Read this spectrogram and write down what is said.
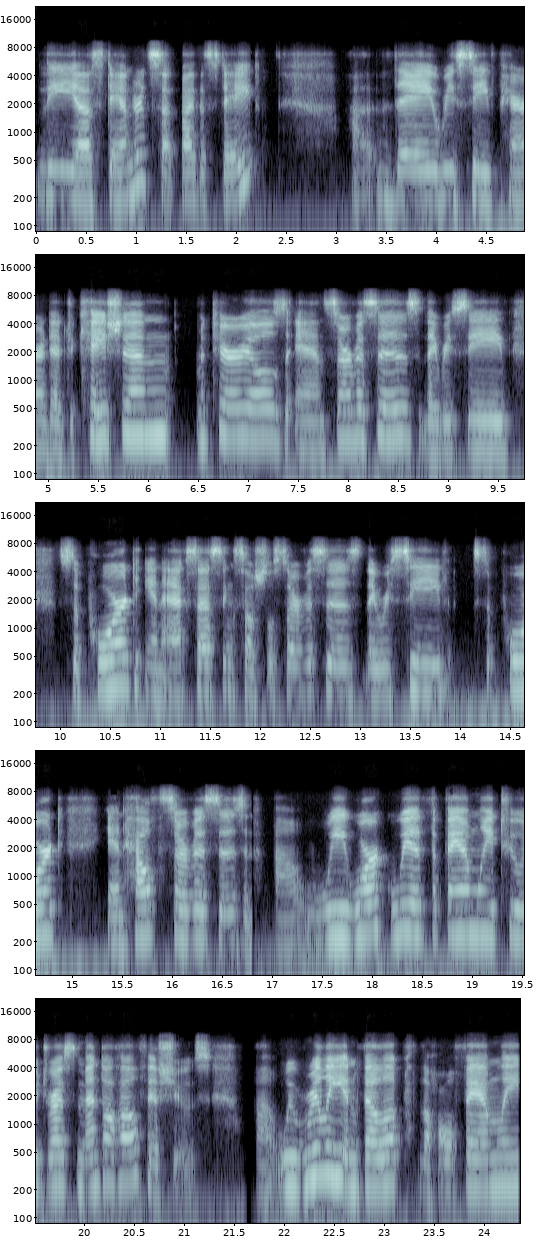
the uh, standards set by the state. Uh, they receive parent education materials and services. They receive support in accessing social services. They receive support in health services. Uh, we work with the family to address mental health issues. Uh, we really envelop the whole family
